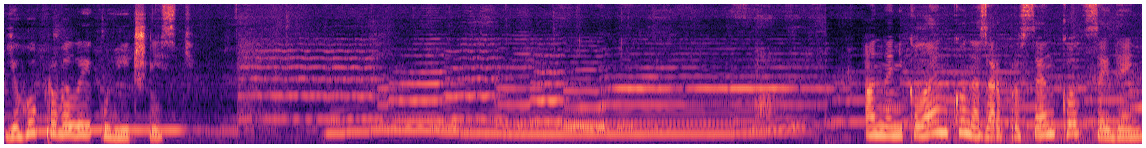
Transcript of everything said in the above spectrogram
його провели у вічність. Анна Ніколаєнко, Назар Просенко. Цей день.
